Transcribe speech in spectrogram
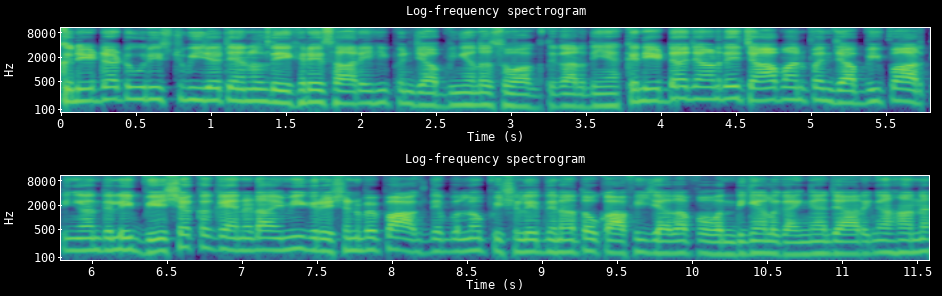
ਕੈਨੇਡਾ ਟੂਰਿਸਟ ਵੀਜ਼ਾ ਚੈਨਲ ਦੇਖ ਰਹੇ ਸਾਰੇ ਹੀ ਪੰਜਾਬੀਆਂ ਦਾ ਸਵਾਗਤ ਕਰਦੇ ਹਾਂ। ਕੈਨੇਡਾ ਜਾਣ ਦੇ ਚਾਹਵਾਨ ਪੰਜਾਬੀ ਭਾਰਤੀਆਂ ਦੇ ਲਈ ਬੇਸ਼ੱਕ ਕੈਨੇਡਾ ਇਮੀਗ੍ਰੇਸ਼ਨ ਵਿਭਾਗ ਦੇ ਵੱਲੋਂ ਪਿਛਲੇ ਦਿਨਾਂ ਤੋਂ ਕਾਫੀ ਜ਼ਿਆਦਾ ਪਾਬੰਦੀਆਂ ਲਗਾਈਆਂ ਜਾ ਰਹੀਆਂ ਹਨ।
